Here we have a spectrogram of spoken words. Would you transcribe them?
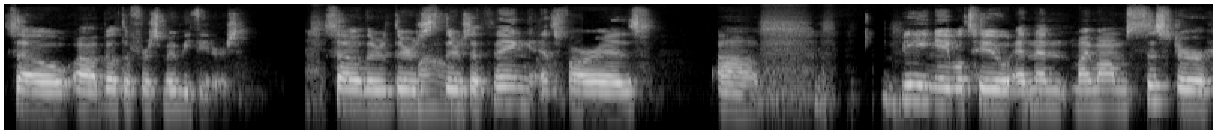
So uh, built the first movie theaters. So there, there's wow. there's a thing as far as um, being able to, and then my mom's sister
